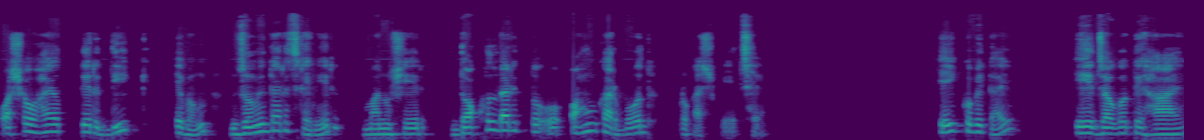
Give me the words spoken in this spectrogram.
অসহায়ত্বের দিক এবং জমিদার শ্রেণির মানুষের দখলদারিত্ব ও অহংকার বোধ প্রকাশ পেয়েছে। এই কবিতায়, এ জগতে হায়,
